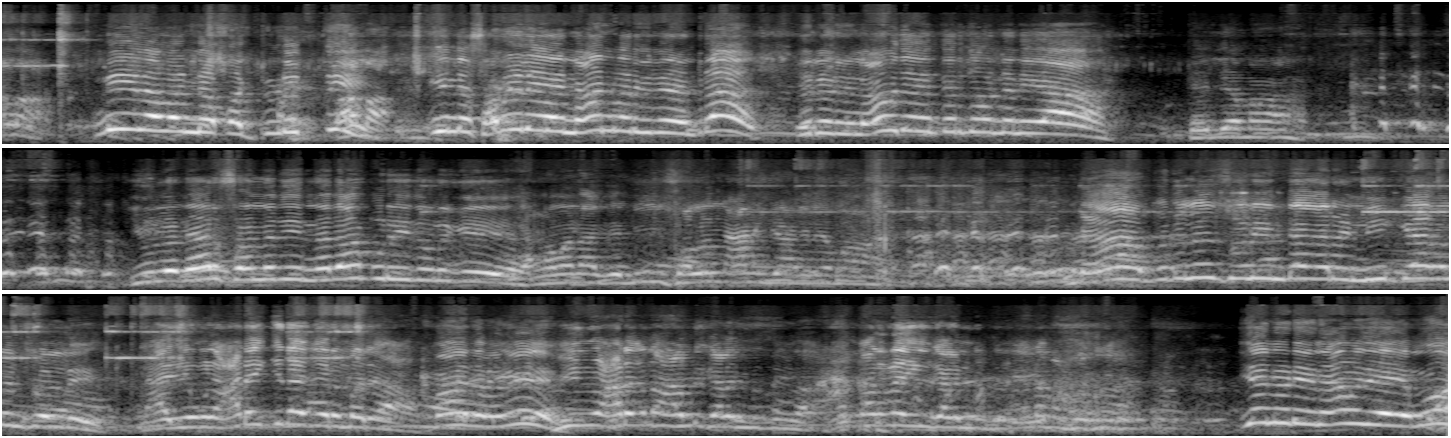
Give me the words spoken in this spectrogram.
ஆமா. நீல வண்ண பட்டுடுத்து. இந்த சபையிலே நான் வருகிறேன் என்றால் என்னுடைய நாமதேயம் தெரிந்து கொண்டனையா? தெரியாமா இவ்வளவு நேரம் சொன்னது என்னதான் புரியுது உனக்கு? அவனாக்கு நீ சொல்ல நானும் கேட்கலையம்மா நான் முதல்ல சொல்லியிருந்தாங்க நீ கேட்கலன்னு சொல்லு. நான் இவங்களை அடைக்கிறாங்க மாதிரி மாதவன் நீங்க அடக்கணும் அப்படி கிளம்பிட்டுங்க அக்கறை இங்க கிளம்பிட்டு என்ன பண்ணுறேன் என்னுடைய நாமதேயமோ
